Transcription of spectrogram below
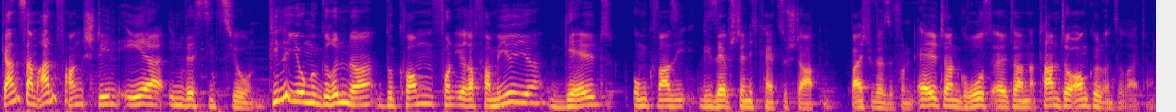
Ganz am Anfang stehen eher Investitionen. Viele junge Gründer bekommen von ihrer Familie Geld, um quasi die Selbstständigkeit zu starten. Beispielsweise von Eltern, Großeltern, Tante, Onkel und so weiter.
